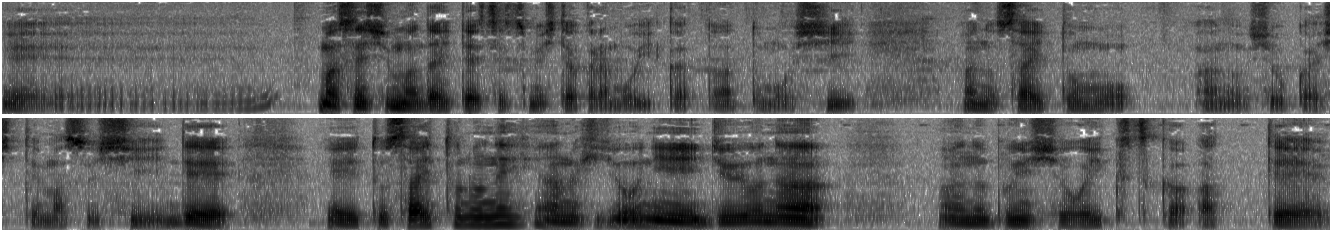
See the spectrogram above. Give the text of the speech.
えーまあ、先週まあ大体説明したからもういいかなと思うしあのサイトもあの紹介してますしで、えーと、サイトのねあの非常に重要なあの文章がいくつかあって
